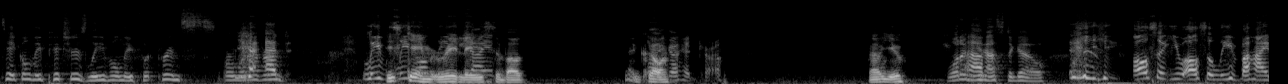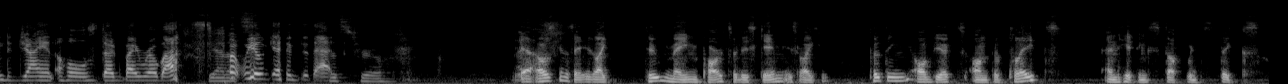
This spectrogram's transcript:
take only pictures, leave only footprints or whatever. and leave, This leave game really giant... is about. Go Sorry, go ahead, Carl. No, you. One of um, you has to go. Also, you also leave behind giant holes dug by robots. Yeah, but that's- we'll get into that. That's true. Yeah, I was gonna say like two main parts of this game is like putting objects onto plates and hitting stuff with sticks.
